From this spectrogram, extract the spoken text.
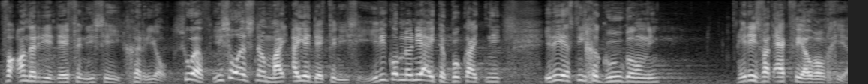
verander die definisie gereeld. So, hierso is nou my eie definisie. Hierdie kom nou nie uit 'n boek uit nie. Hierdie is nie gegoogel nie. Hierdie is wat ek vir jou wil gee.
